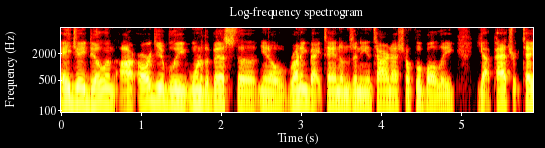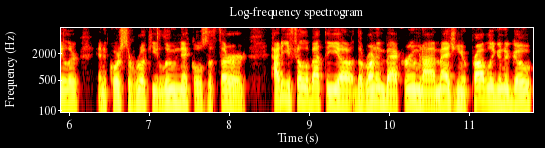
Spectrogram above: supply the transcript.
AJ Dillon, arguably one of the best uh, you know running back tandems in the entire National Football League. You got Patrick Taylor, and of course the rookie Lew Nichols the third. How do you feel about the uh, the running back room? And I imagine you're probably going to go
